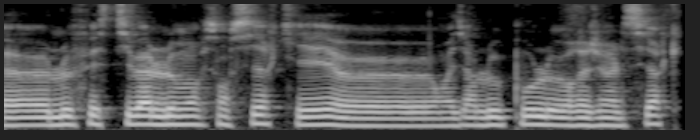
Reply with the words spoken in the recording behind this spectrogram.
le festival Le Mans son Cirque, qui est on va dire le pôle régional cirque,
